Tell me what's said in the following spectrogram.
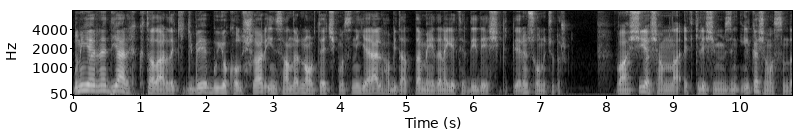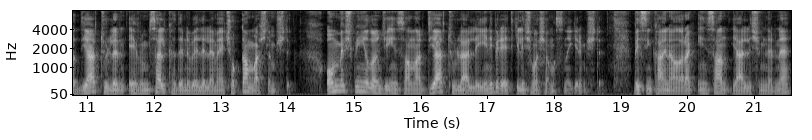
Bunun yerine diğer kıtalardaki gibi bu yok oluşlar insanların ortaya çıkmasını yerel habitatta meydana getirdiği değişikliklerin sonucudur. Vahşi yaşamla etkileşimimizin ilk aşamasında diğer türlerin evrimsel kaderini belirlemeye çoktan başlamıştık. 15 bin yıl önce insanlar diğer türlerle yeni bir etkileşim aşamasına girmişti. Besin kaynağı olarak insan yerleşimlerine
